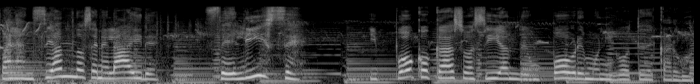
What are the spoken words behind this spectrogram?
balanceándose en el aire, felices, y poco caso hacían de un pobre monigote de carbón.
